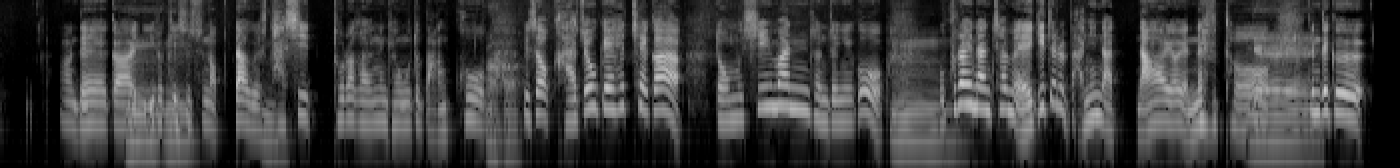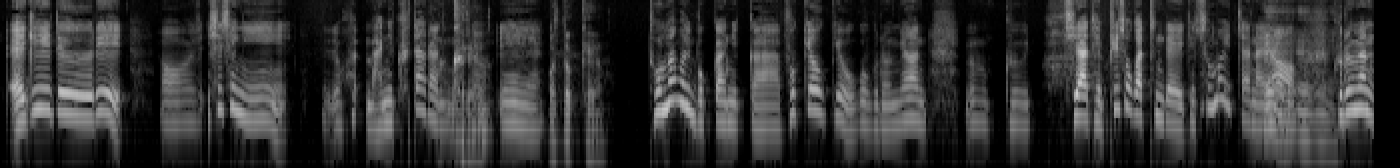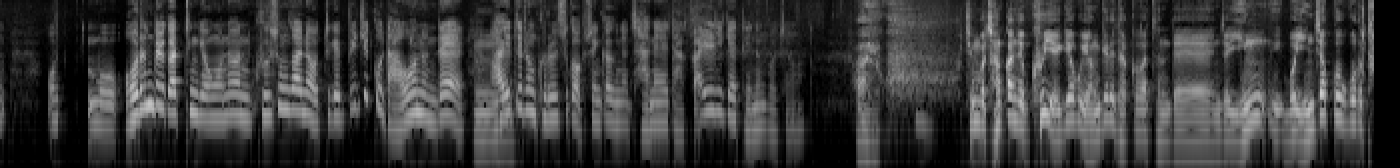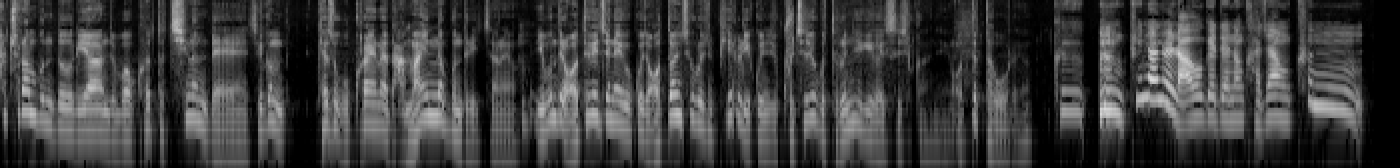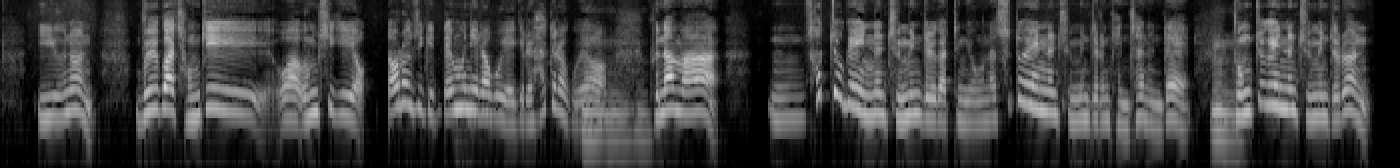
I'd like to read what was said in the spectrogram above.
어, 내가 음, 이렇게 있을 음. 수는 없다 그래서 다시 돌아가는 경우도 많고 아하. 그래서 가족의 해체가 너무 심한 전쟁이고 음. 우크라이나는 참 아기들을 많이 낳, 낳아요 옛날부터 예. 근데 그 아기들이 어, 희생이 많이 크다라는 아, 거죠. 예. 어떻게요? 도망을 못 가니까 폭격이 오고 그러면 음, 그 지하 대피소 같은 데 이렇게 숨어 있잖아요. 예, 예, 예. 그러면 어, 뭐 어른들 같은 경우는 그 순간에 어떻게 삐짓고 나오는데 음. 아이들은 그럴 수가 없으니까 그냥 잔해에 다 깔리게 되는 거죠. 아이고. 지금 뭐 잠깐 그 얘기하고 연결이 될 것 같은데 이제 인, 뭐 인접국으로 탈출한 분들이야 이제 뭐 그렇다 치는데 지금 계속 우크라이나에 남아 있는 분들이 있잖아요. 이분들이 어떻게 지내고 있고 어떤 식으로 좀 피해를 입고 있는지 구체적으로 들은 얘기가 있으실 거 아니에요. 어떻다고 그래요? 그 피난을 나오게 되는 가장 큰 이유는 물과 전기와 음식이 떨어지기 때문이라고 얘기를 하더라고요. 음, 음, 음. 그나마 음, 서쪽에 있는 주민들 같은 경우나 수도에 있는 주민들은 괜찮은데 음. 동쪽에 있는 주민들은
